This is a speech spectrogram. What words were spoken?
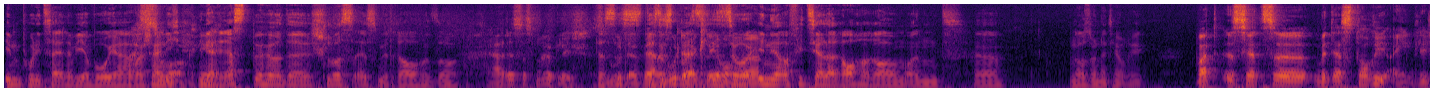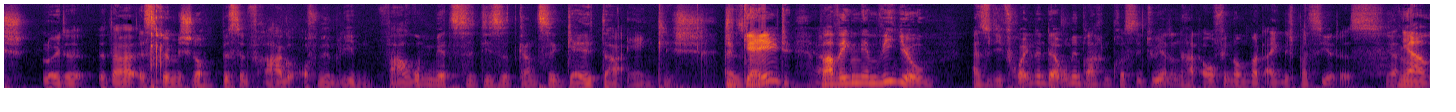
Im Polizeirevier, wo ja Ach so, wahrscheinlich okay. in der Restbehörde Schluss ist mit Rauchen. So. Ja, das ist möglich. Das, Das ist, ist, gut, wäre das eine ist gute Erklärung. so ja. inoffizieller Raucherraum und ja, nur so eine Theorie. Was ist jetzt äh, mit der Story eigentlich, Leute? Da ist für mich noch ein bisschen Frage offen geblieben. Warum jetzt dieses ganze Geld da eigentlich? Das Also, Geld ja. war wegen dem Video. Also die Freundin der umgebrachten Prostituierten hat aufgenommen, was eigentlich passiert ist. Ja,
